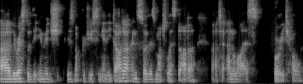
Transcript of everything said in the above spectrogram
Uh, the rest of the image is not producing any data, and so there's much less data uh, to analyze for each hole.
